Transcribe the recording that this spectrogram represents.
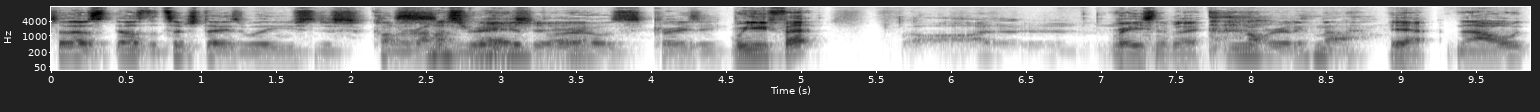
So that was that was the touch days where you used to just kind of run us ragged, it, bro. yeah. It was crazy. Were you fit? Oh, Reasonably. not really, nah. Yeah, No,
